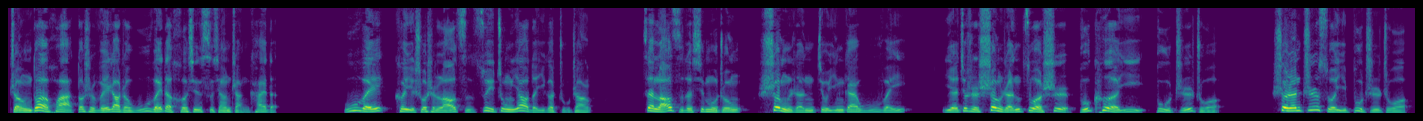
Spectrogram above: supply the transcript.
整段话都是围绕着无为的核心思想展开的。无为可以说是老子最重要的一个主张。在老子的心目中，圣人就应该无为。也就是圣人做事不刻意、不执着。圣人之所以不执着，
